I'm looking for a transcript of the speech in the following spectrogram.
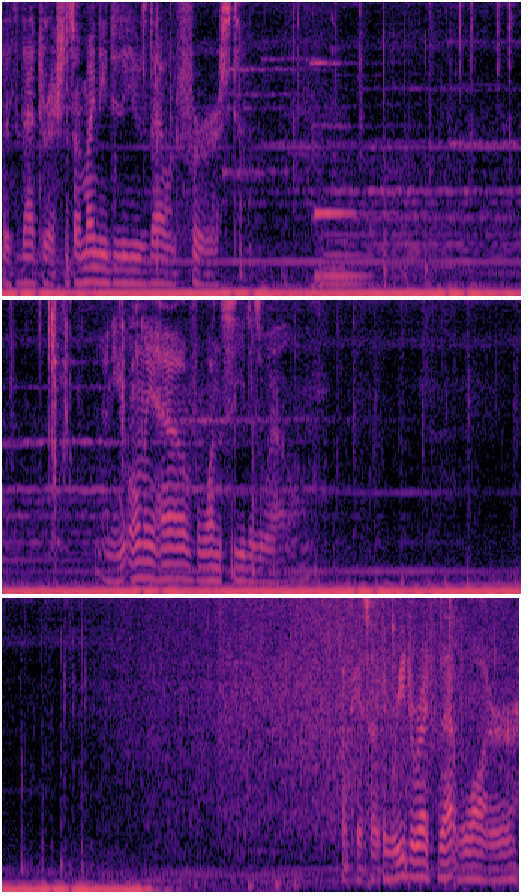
that's that direction. So I might need to use that one first. And you only have one seed as well. Okay, so I can redirect that water.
